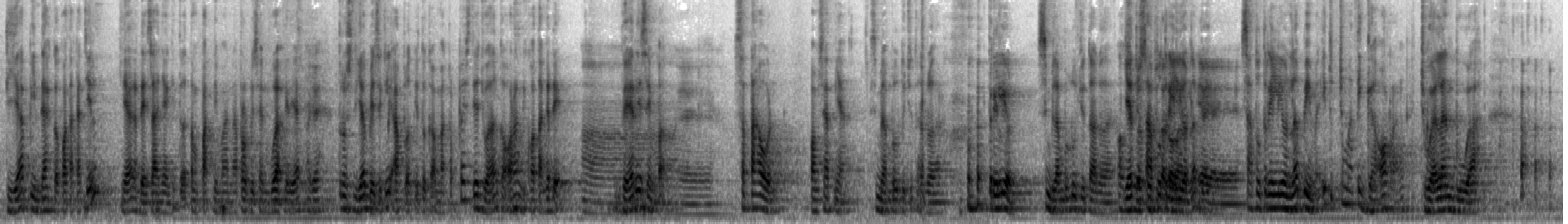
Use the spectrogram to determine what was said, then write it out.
Dia pindah ke kota kecil, ya ke desanya gitu, tempat di mana produsen buah gitu ya. Oke. Terus dia basically upload itu ke marketplace, dia jualan ke orang di kota gede. Ah, Very simple. Iya, iya, iya. setahun omsetnya 97 juta dolar. Triliun. 90 juta dolar. Oh, Yaitu 90 satu juta triliun dolar. lebih. Iya, iya, iya. Satu triliun lebih, man. itu cuma tiga orang jualan buah.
